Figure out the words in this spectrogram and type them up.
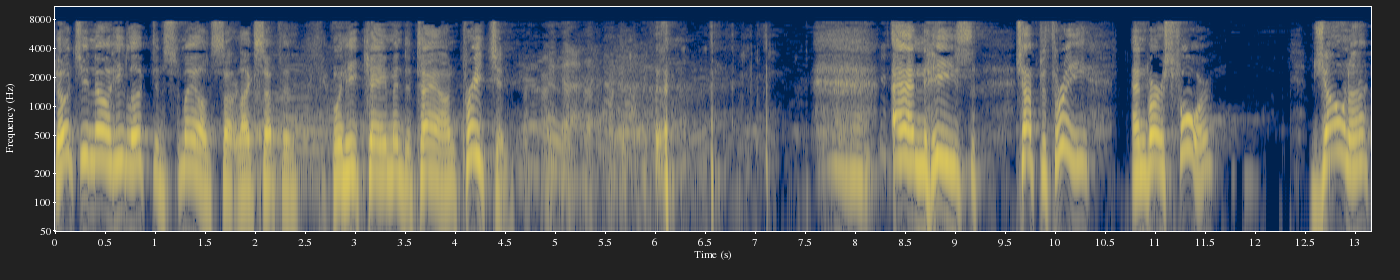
Don't you know he looked and smelled so, like something when he came into town preaching? and he's, chapter 3 and verse 4, Jonah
